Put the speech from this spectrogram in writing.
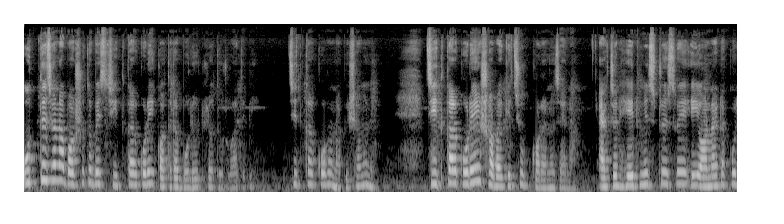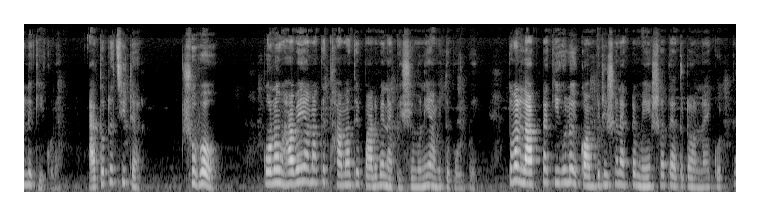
উত্তেজনা বশত বেশ চিৎকার করেই কথাটা বলে উঠল দুর্গা দেবী। চিৎকার করো না, পিসামণি। চিৎকার করে সবাইকে চুপ করানো যায় না। একজন হেডমিস্ট্রেস হয়ে এই অন্যায়টা করলে কি করে? এতটা চিটার? শুভ, কোনোভাবেই আমাকে থামাতে পারবে না পিসিমণি, আমি তো বলবই। তোমার লাভটা কী হলো ওই কম্পিটিশন একটা মেয়ের সাথে এতটা অন্যায় করতে?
